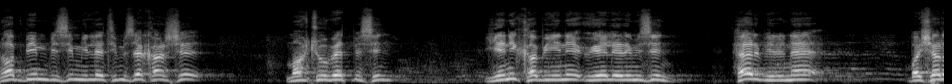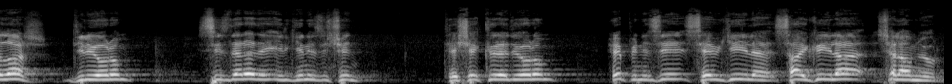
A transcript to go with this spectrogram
Rabbim bizi milletimize karşı mahcup etmesin. Yeni kabine üyelerimizin her birine başarılar diliyorum. Sizlere de ilginiz için teşekkür ediyorum. Hepinizi sevgiyle, saygıyla selamlıyorum.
